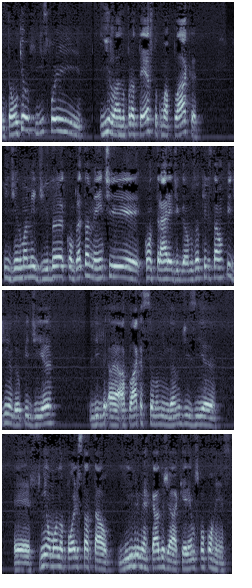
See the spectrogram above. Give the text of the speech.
Então o que eu fiz foi ir lá no protesto com uma placa pedindo uma medida completamente contrária, digamos, ao que eles estavam pedindo. Eu pedia a, placa, se eu não me engano, dizia é, fim ao monopólio estatal, livre mercado já, queremos concorrência.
